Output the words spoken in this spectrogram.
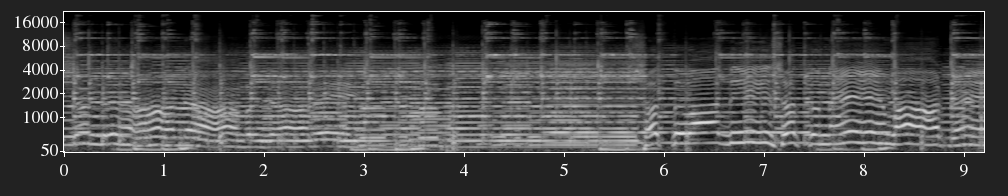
હરિશ્ચંદ્ર નામ જાવે સતવાદી સતને માટે.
